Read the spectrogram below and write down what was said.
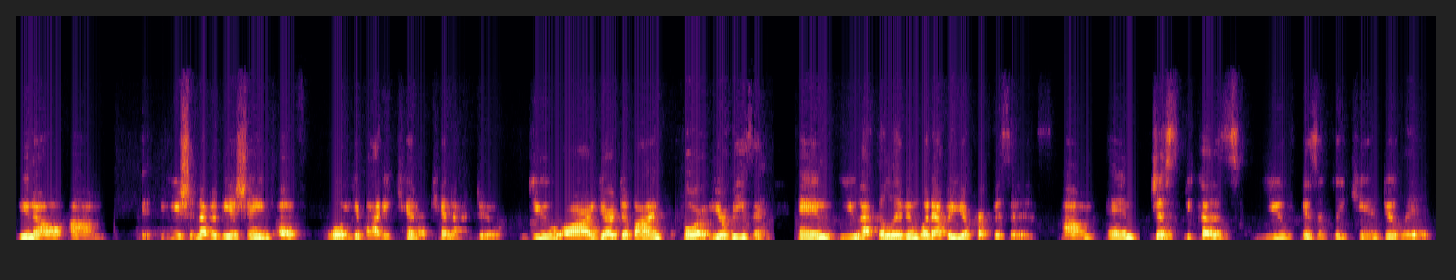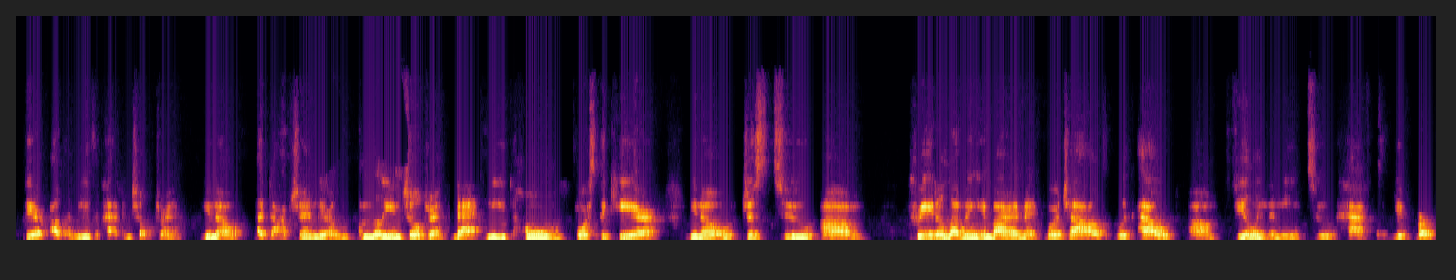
you know um, you should never be ashamed of what your body can or cannot do you are your divine for your reason, and you have to live in whatever your purpose is. Um, and just because you physically can't do it, there are other means of having children. You know, adoption. There are a million children that need home, foster care. You know, just to um, create a loving environment for a child without um, feeling the need to have to give birth.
